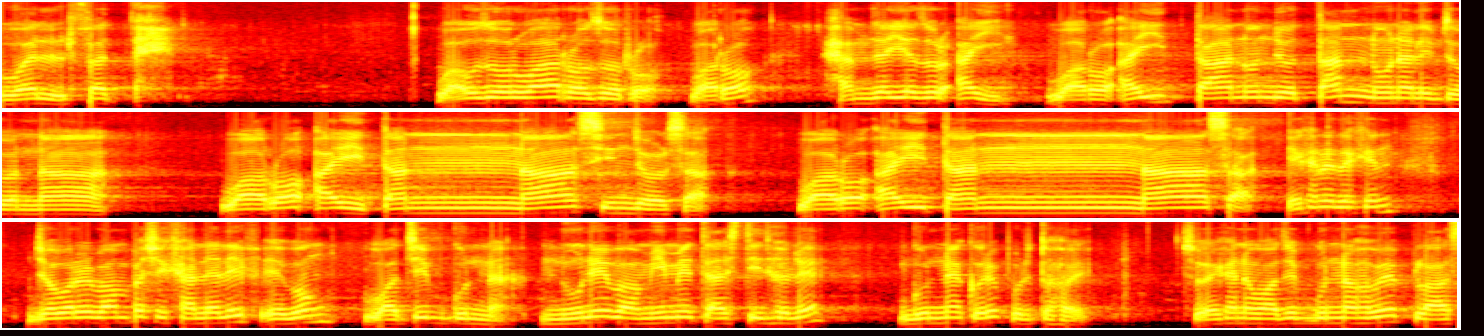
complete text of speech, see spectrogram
والفتح ওয়াউজোর ওয়া রজোর র ওয়ার হামজা ইয়াজোর আই ওয়ার আই তানুন তান নুন আলিফ জবর না। ওয়ার আই তান না সিন জবর সা। ওয়ার আই তান না সা। এখানে দেখেন, জবরের বাম পাশে খালি আলিফ এবং ওয়াজিব গুন্না। নুনে বা মিমে তাজদিদ হলে গুন্না করে পড়তে হয়। সো এখানে ওয়াজিব গুন্না হবে প্লাস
